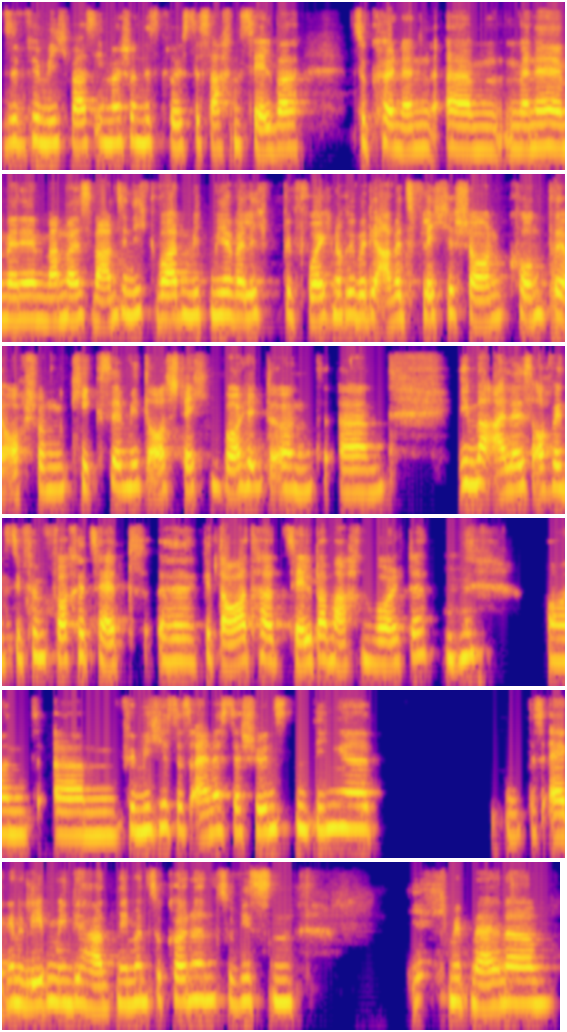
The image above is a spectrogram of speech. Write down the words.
Also für mich war es immer schon das größte, Sachen selber zu können. Ähm, meine, meine Mama ist wahnsinnig geworden mit mir, weil ich, bevor ich noch über die Arbeitsfläche schauen konnte, auch schon Kekse mit ausstechen wollte und ähm, immer alles, auch wenn es die fünffache Zeit äh, gedauert hat, selber machen wollte. Mhm. Und ähm, für mich ist das eines der schönsten Dinge, das eigene Leben in die Hand nehmen zu können, zu wissen, ich mit meiner,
